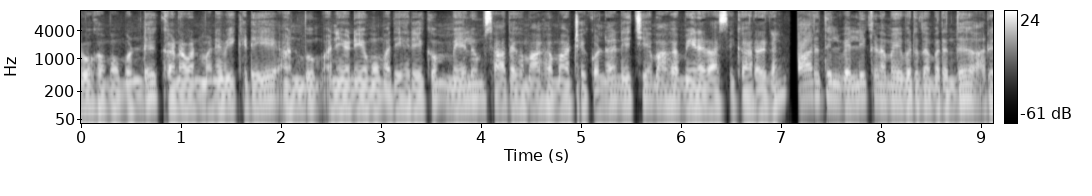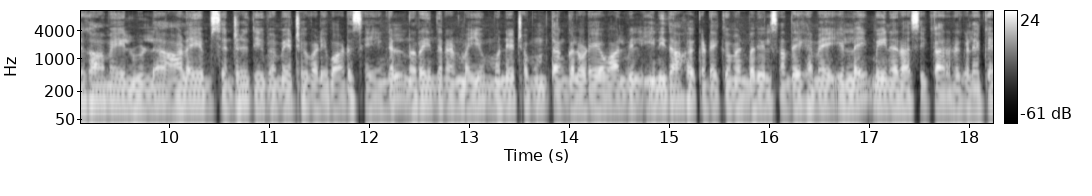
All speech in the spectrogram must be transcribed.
யோகமும் உண்டு. கணவன் மனைவிக்கிடையே அன்பும் அநியோனியமும் அதிகரிக்கும். மேலும் சாதகமாக மாற்றிக்கொள்ள நிச்சயமாக மீனராசிக்காரர்கள் வாரத்தில் வெள்ளிக்கிழமை விரதமிருந்து அருகாமையில் உள்ள ஆலயம் சென்று தீபமேற்று வழிபாடு செய்யுங்கள். நிறைந்த நன்மையும் முன்னேற்றமும் தங்களுடைய வாழ்வில் இனிதாக கிடைக்கும் என்பதில் சந்தேகமே இல்லை. மீனராசிக்காரர்களுக்கு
